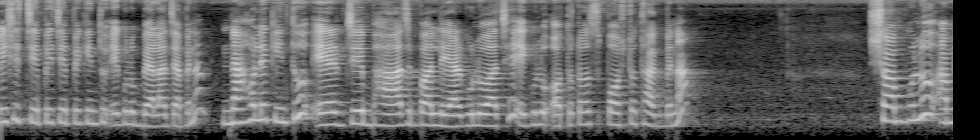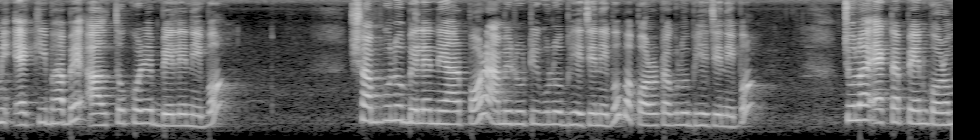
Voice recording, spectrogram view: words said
বেশি চেপে চেপে কিন্তু এগুলো বেলা যাবে না। না হলে কিন্তু এর যে ভাজ বা লেয়ারগুলো আছে, এগুলো অতটাও স্পষ্ট থাকবে না। সবগুলো আমি একইভাবে আলতো করে বেলে নিব। সবগুলো বেলে নেওয়ার পর আমি রুটিগুলো ভেজে নেব বা পরোটাগুলো ভেজে নেব। চুলায় একটা প্যান গরম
